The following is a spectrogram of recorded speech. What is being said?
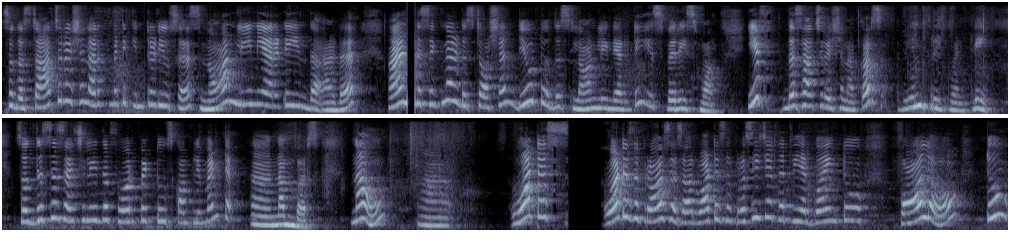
So the saturation arithmetic introduces non-linearity in the adder and the signal distortion due to this non-linearity is very small if the saturation occurs infrequently. So this is actually the 4 bit 2's complement uh, numbers. Now uh, what is what is the process or what is the procedure that we are going to follow to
